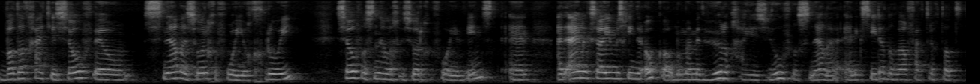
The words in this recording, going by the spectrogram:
wat dat gaat je zoveel sneller zorgen voor je groei. Zoveel sneller zorgen voor je winst. En uiteindelijk zou je misschien er ook komen, maar met hulp ga je zoveel sneller. En ik zie dat nog wel vaak terug dat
